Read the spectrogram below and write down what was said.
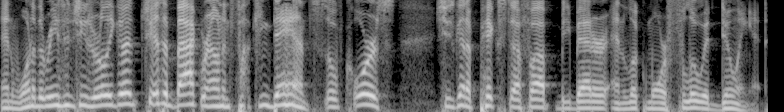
And one of the reasons she's really good, she has a background in fucking dance. So of course she's going to pick stuff up, be better, and look more fluid doing it.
